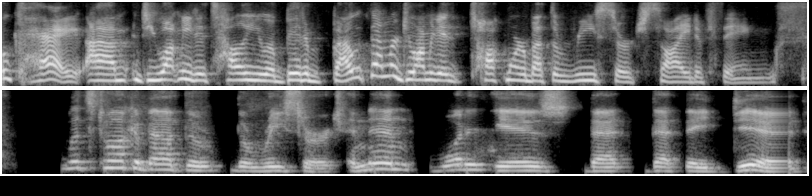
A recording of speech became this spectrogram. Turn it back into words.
Okay. Um, do you want me to tell you a bit about them or do you want me to talk more about the research side of things? Let's talk about the, the research and then what it is that that they did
